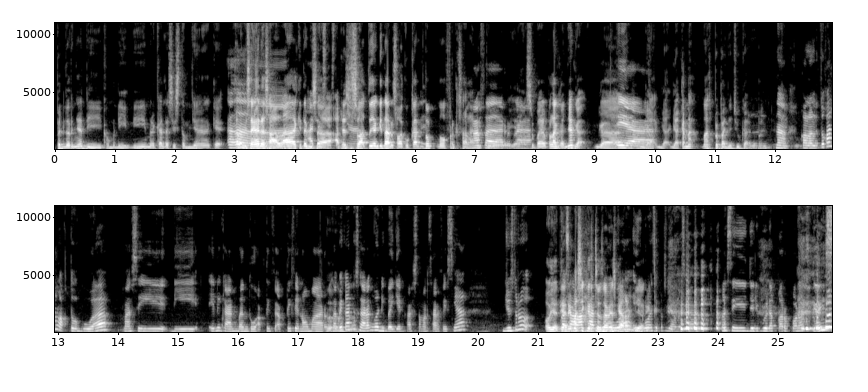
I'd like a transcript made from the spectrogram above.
benernya di company ini mereka ada sistemnya kayak Ah, kalau misalnya ada salah kita ada bisa ada, sistemnya. sesuatu yang kita harus lakukan untuk ngover kesalahan Cover, itu ya, nah. supaya pelanggannya nggak nggak Iya. nggak nggak nggak kena mas bebannya juga Hmm. bebannya, Nah, gitu. kalau itu kan waktu gua masih di ini kan bantu aktif-aktifin nomor. Heeh, Tapi kan heeh. sekarang gua di bagian customer service-nya justru oh ya Tiari masih kerja sampai sekarang Iya, gua masih kerja sampai sekarang. masih jadi budak korporat, guys.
